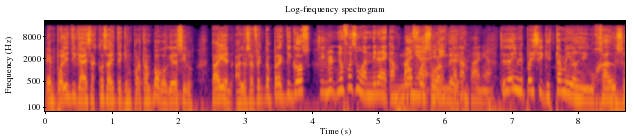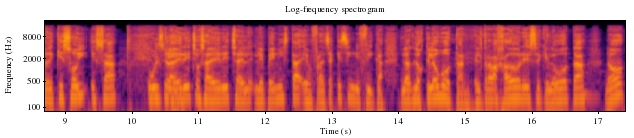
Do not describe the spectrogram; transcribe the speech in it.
En política esas cosas, viste, que importan poco. Quiero decir, está bien, a los efectos prácticos, Sí, no, no fue su bandera de campaña no fue su en bandera. esta campaña. Entonces ahí me parece que está medio desdibujado eso de que soy esa ultraderecha o esa derecha le- lepenista en Francia. ¿Qué significa? Lo- Los, que lo votan, el trabajador ese que lo vota, ¿no?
